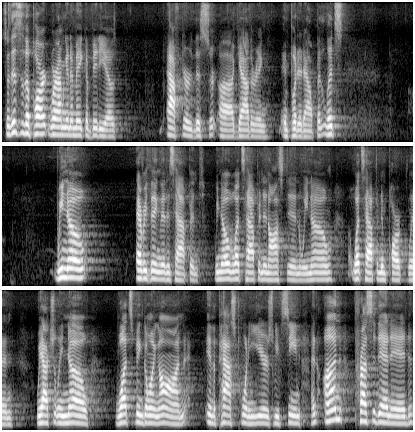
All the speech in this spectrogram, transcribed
So, this is the part where I'm going to make a video after this uh, gathering and put it out. But let's, we know everything that has happened. We know what's happened in Austin. We know what's happened in Parkland. We actually know what's been going on in the past 20 years. We've seen an unprecedented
